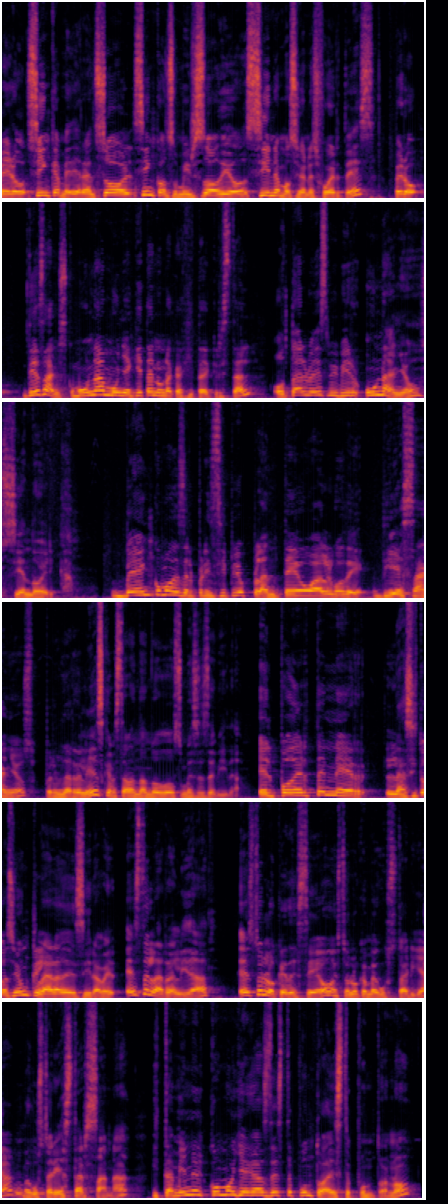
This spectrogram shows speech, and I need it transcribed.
pero sin que me diera el sol, sin consumir sodio, sin emociones fuertes, pero 10 años, como una muñequita en una cajita de cristal, o tal vez vivir un año siendo Erika. Ven como desde el principio planteo algo de 10 años, pero la realidad es que me estaban dando dos meses de vida. El poder tener la situación clara de decir, a ver, esta es la realidad, esto es lo que deseo, esto es lo que me gustaría, me gustaría estar sana. Y también el cómo llegas de este punto a este punto, ¿no?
